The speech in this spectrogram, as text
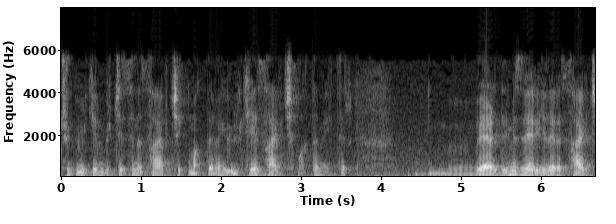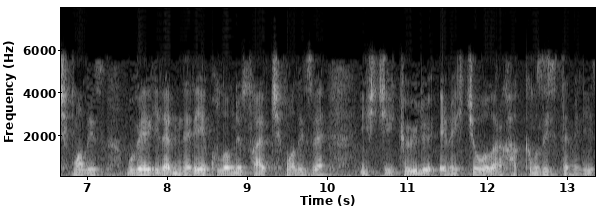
çünkü ülkenin bütçesine sahip çıkmak demek ülkeye sahip çıkmak demektir verdiğimiz vergilere sahip çıkmalıyız. Bu vergiler nereye kullanılıyor sahip çıkmalıyız ve işçi, köylü, emekçi olarak hakkımızı istemeliyiz.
